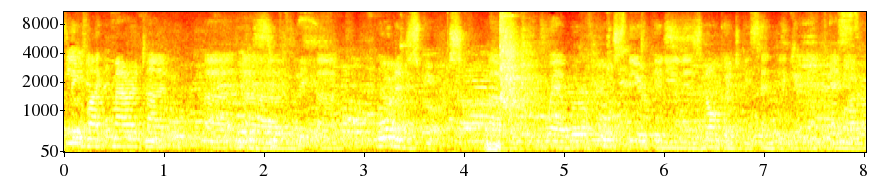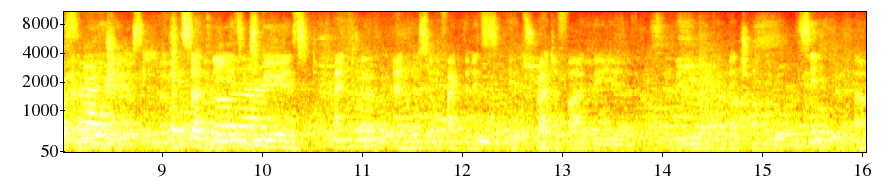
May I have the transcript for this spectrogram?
things like maritime uh, uh, uh border disputes, uh, where, where of course the European Union is not going to be sending any warships, but certainly its experience and, and also the fact that it's, it's ratified the, uh, the UN Convention on the Law of the Sea uh,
